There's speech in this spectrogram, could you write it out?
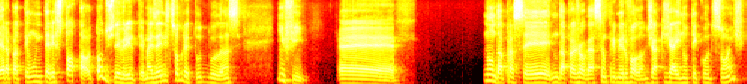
era para ter um interesse total. Todos deveriam ter, mas ele, sobretudo, do lance. Enfim. É, não dá para ser, não dá para jogar sem um primeiro volante, já que Jair não tem condições,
